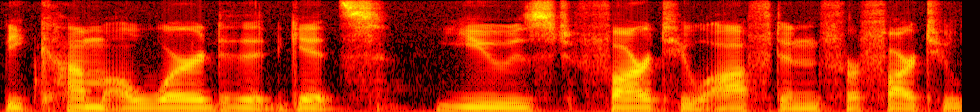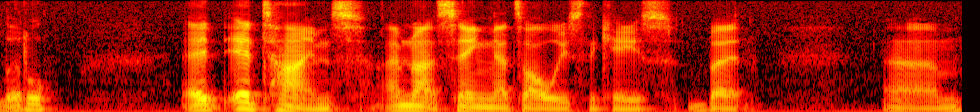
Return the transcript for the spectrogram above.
become a word that gets used far too often for far too little. At, at times, I'm not saying that's always the case, but um,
